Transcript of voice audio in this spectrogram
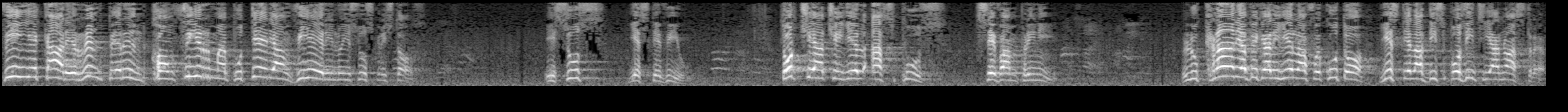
fiecare, rând pe rând, confirmă puterea învierii lui Isus Hristos. Isus este viu. Tot ceea ce El a spus se va împlini. Lucrarea pe care El a făcut-o este la dispoziția noastră.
